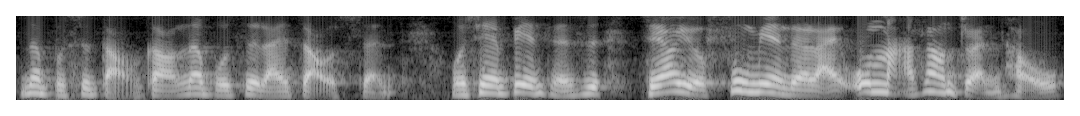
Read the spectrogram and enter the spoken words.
那不是祷告，那不是来找神。我现在变成是，只要有负面的来，我马上转头。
